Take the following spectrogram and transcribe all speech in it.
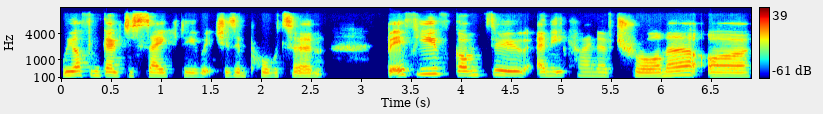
we often go to safety, which is important. But if you've gone through any kind of trauma or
